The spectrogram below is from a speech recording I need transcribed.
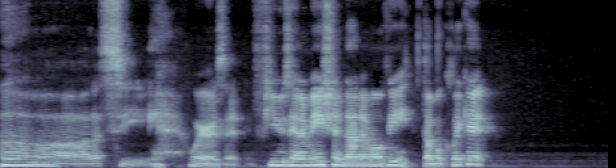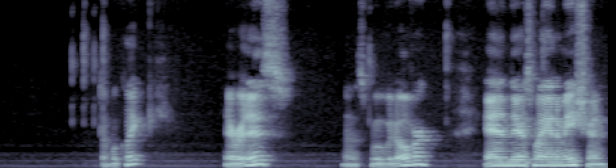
Oh, let's see. Where is it? Fuseanimation.mov. Double click it. Double click. There it is. Let's move it over. And there's my animation.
